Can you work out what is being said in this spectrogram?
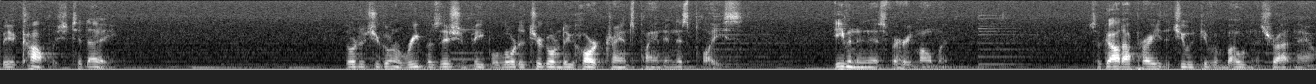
be accomplished today. Lord, that you're going to reposition people. Lord, that you're going to do heart transplant in this place, even in this very moment. So, God, I pray that you would give them boldness right now.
